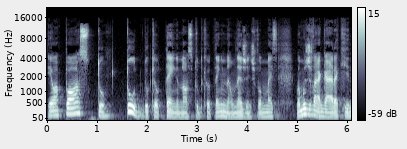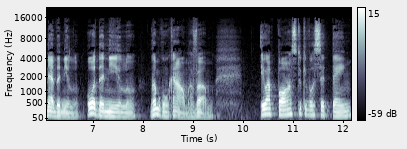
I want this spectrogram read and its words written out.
Eu aposto tudo que eu tenho, nossa, tudo que eu tenho não, né, gente? Vamos mais, vamos devagar aqui, né, Danilo? Ô, Danilo, vamos com calma, vamos. Eu aposto que você tem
